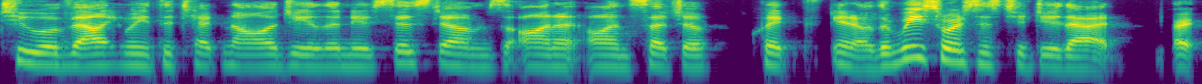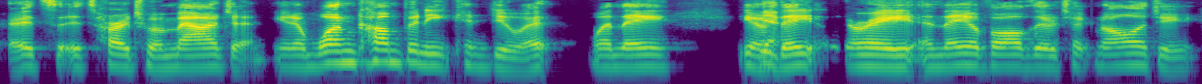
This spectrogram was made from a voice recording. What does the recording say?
to evaluate the technology and the new systems on a, on such a quick you know the resources to do that eh, it's it's hard to imagine you know one company can do it when they you know yeah. they iterate and they evolve their technology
